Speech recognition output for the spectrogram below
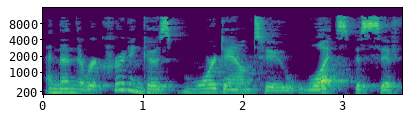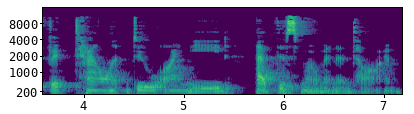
And then the recruiting goes more down to what specific talent do I need at this moment in time?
